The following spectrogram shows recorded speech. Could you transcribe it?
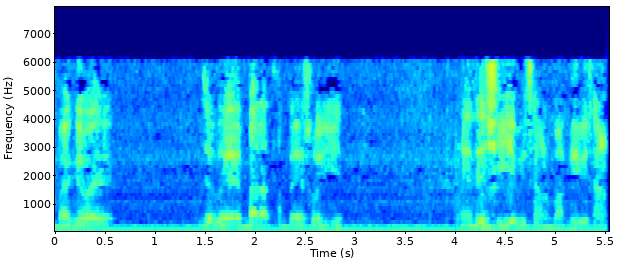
میں کہ جب میرا تھم بحث ہوئی ہے شیے بھی سن باقی بھی سن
